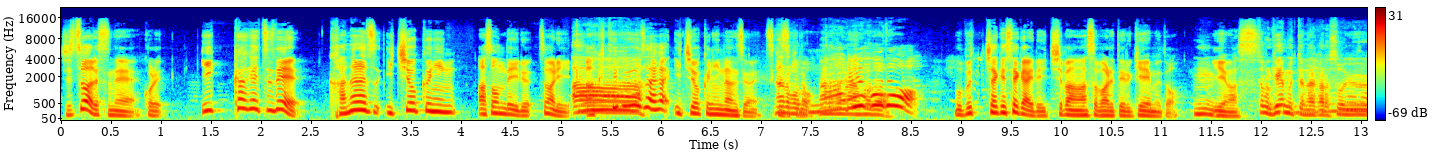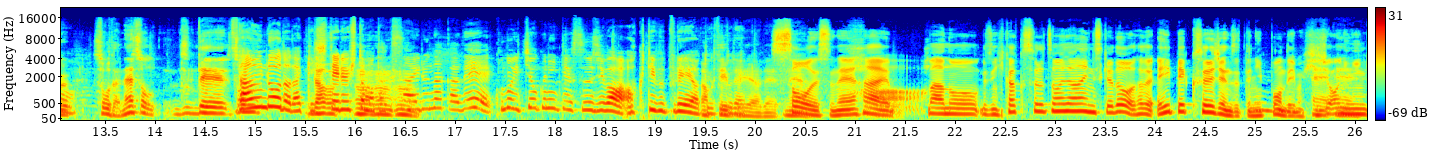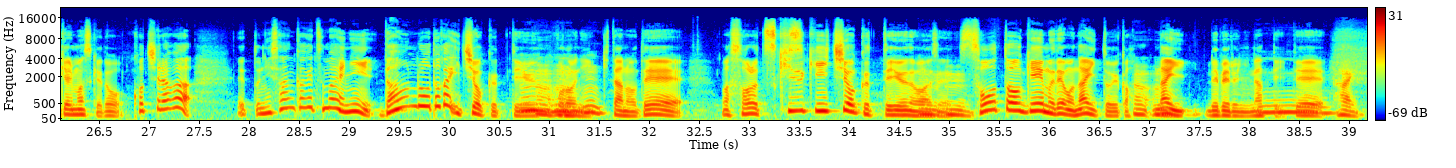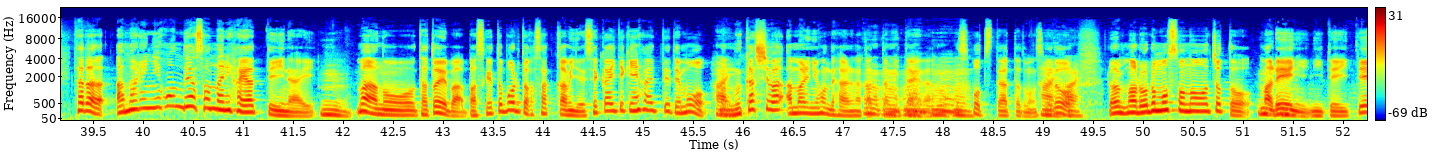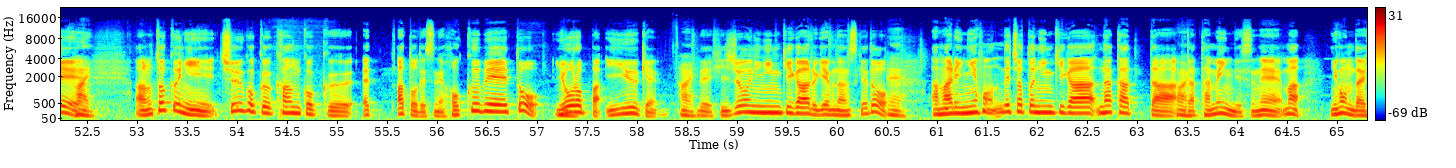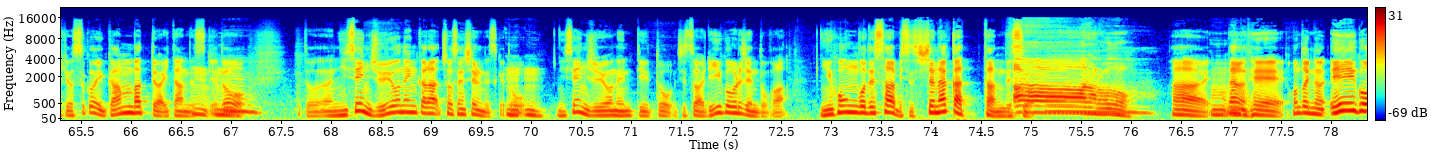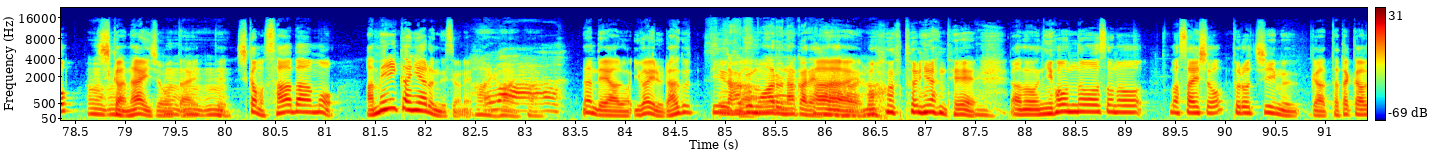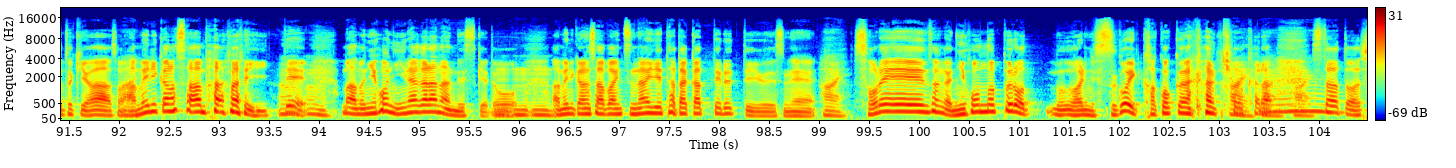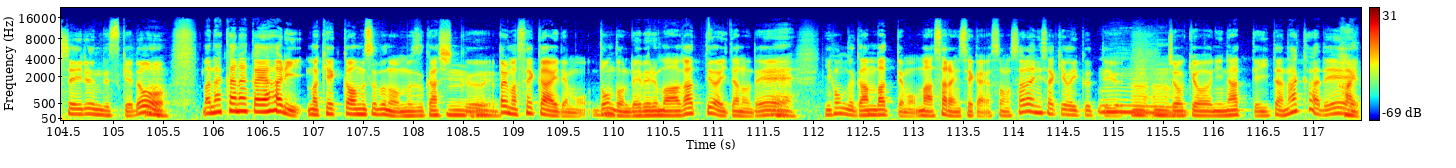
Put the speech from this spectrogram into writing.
実はですねこれ1ヶ月で必ず1億人遊んでいる。つまりアクティブユーザーが1億人なんですよねなるほどなるほど。もうぶっちゃけ世界で一番遊ばれてるゲームとうん。言えます、そのゲームってだからそういうそうだよね。そうでダウンロードだけしてる人もたくさんいる中で、この1億人という数字はアクティブプレイヤーということで。ブプレイヤーで、ね、そうですね。はい。はあ。まああの別に比較するつもりではないんですけど例えば APEX レジェンズって日本で今非常に人気ありますけど、こちらはえっと、23か月前にダウンロードが1億っていうところに来たので、まあ、それ月々1億っていうのはですね、うんうん。相当ゲームでもないというか、うんうん。ないレベルになっていて、うん。はい、ただあまり日本ではそんなに流行っていない、うん。まあ、あの例えばバスケットボールとかサッカーみたいに世界的に流行ってても、はい。まあ、昔はあまり日本で流行らなかったみたいなうんうんうんうん。スポーツってあったと思うんですけど、はいはい。ロまあ、ロロもそのちょっと、まあ、うんうん例に似ていて、はい。あの特に中国、韓国えあとですね北米とヨーロッパ、EU 圏はい。で非常に人気があるゲームなんですけど、えあまり日本でちょっと人気がなかったはい。がためにですね、まあ、日本代表すごい頑張ってはいたんですけど、うん。うんえっと、2014年から挑戦してるんですけど、うんうん。2014年っていうと実はリーグオブレジェンドが日本語でサービスしてなかったんですよ。ああなるほど。はい。うんうん。なので本当に英語しかない状態うんうんうんうんでしかもサーバーもアメリカにあるんですよね。はいはいうはわなんであのいわゆるラグっていうか。ラグもある中で。はい。もう本当になんで、うん。あの日本のその、まあ、最初プロチームが戦う時はそのはい。アメリカのサーバーまで行って、まあ、あの日本にいながらなんですけど、アメリカのサーバーにつないで戦ってるっていうですねはい。それなんか日本のプロの割にすごい過酷な環境から、スタートはしているんですけど、うん。まあ、なかなかやはり、まあ、結果を結ぶのも難しく、やっぱりまあ世界でもどんどんレベルも上がってはいたので、え日本が頑張っても、まあ、さらに世界がそのさらに先を行くっていう状況になっていた中で、はい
